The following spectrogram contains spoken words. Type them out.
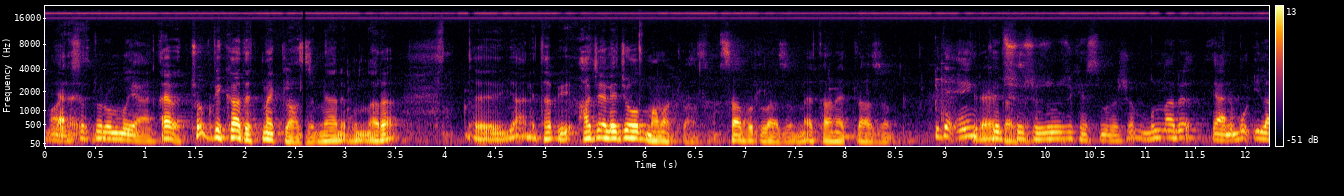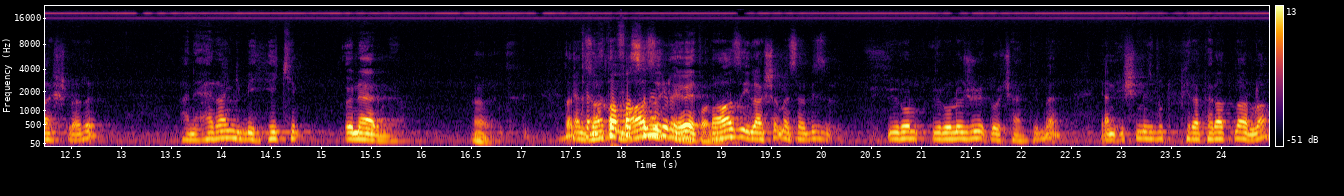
Maalesef durum bu yani. Evet çok dikkat etmek lazım yani bunlara. Ee, yani tabii aceleci olmamak lazım. Sabır lazım, metanet lazım. Bir de en Dirayet kötüsü lazım. sözünüzü kestim hocam. Bunları yani bu ilaçları hani herhangi bir hekim önermiyor. Evet. Yani Kendi zaten bazı evet yapalım. bazı ilaçlar mesela biz ürol, üroloji doçentiyim ben. Yani işimiz bu preparatlarla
